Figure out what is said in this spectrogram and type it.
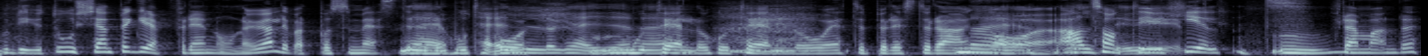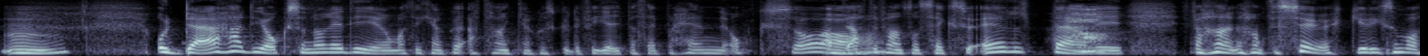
och det är ju ett okänt begrepp för henne. Hon har ju aldrig varit på semester. Nej, eller hotell och grejer. Hotell och hotell och ätit på restaurang. Nej, och allt alltid. sånt är ju helt mm. främmande. Mm. Och där hade jag också några idéer om att, kanske, att han kanske skulle förgripa sig på henne också. Ja. Att, att det fanns något sexuellt där. I, för han, han försöker ju liksom vara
